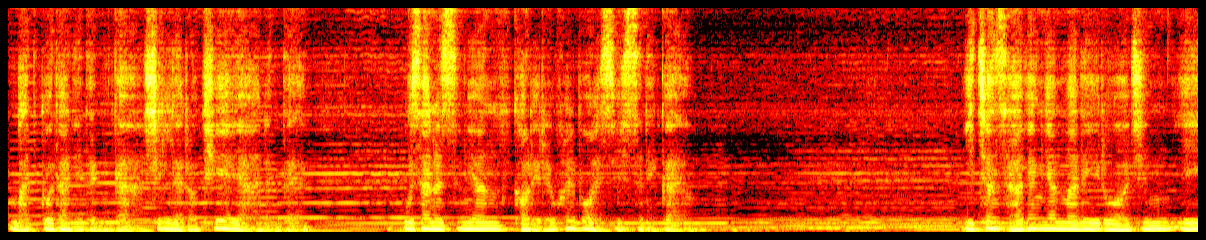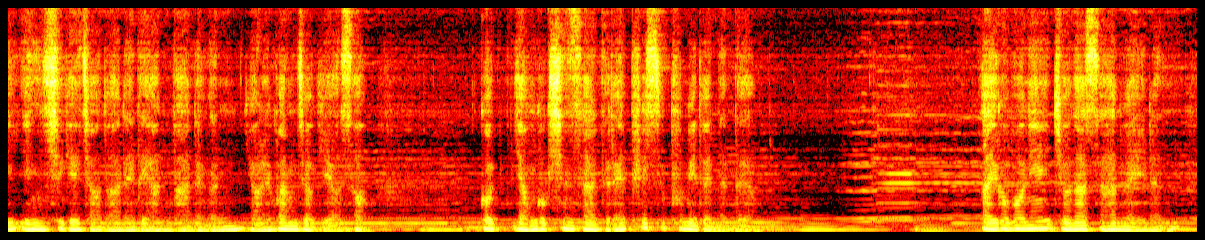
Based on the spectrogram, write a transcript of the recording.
맞고 다니든가 실내로 피해야 하는데 우산을 쓰면 거리를 활보할 수 있으니까요. 2400년 만에 이루어진 이 인식의 전환에 대한 반응은 열광적이어서 곧 영국 신사들의 필수품이 됐는데요. 알고 보니 조나스 한웨이는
